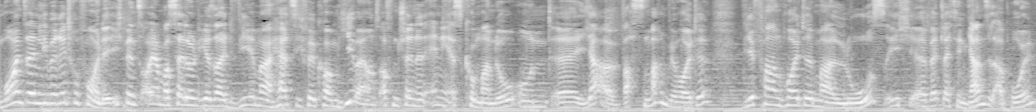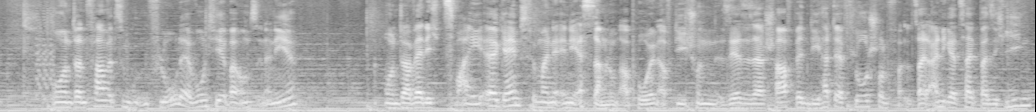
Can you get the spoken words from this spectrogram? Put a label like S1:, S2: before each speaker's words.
S1: Moin sein liebe Retro-Freunde, ich bin's, euer Marcel und ihr seid wie immer herzlich willkommen hier bei uns auf dem Channel NES Kommando und äh, ja, was machen wir heute? Wir fahren heute mal los, ich äh, werde gleich den Gansel abholen und dann fahren wir zum guten Flo, der wohnt hier bei uns in der Nähe und da werde ich zwei äh, Games für meine NES-Sammlung abholen, auf die ich schon sehr, sehr, sehr scharf bin. Die hat der Flo schon seit einiger Zeit bei sich liegen.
